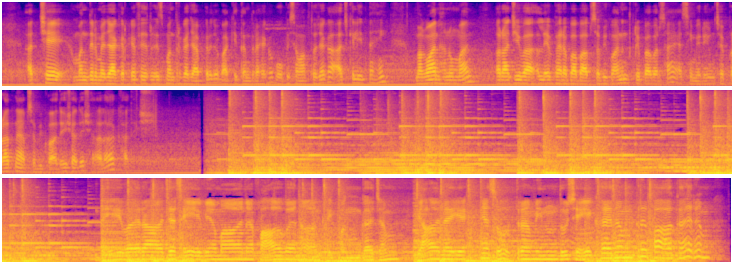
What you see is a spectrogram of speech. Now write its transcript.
अच्छे मंदिर में जा कर के फिर इस मंत्र का जाप करें, जो बाकी तंत्र रहेगा, वो भी समाप्त हो जाएगा। आज के लिए इतना ही। भगवान हनुमान और रांची वाले भैरव बाबा, आप सभी को आनंद कृपा बरसाएँ। ऐसी मेरी उनसे प्रार्थना आप सभी को आदेश आदेश अलग आदेश। देवराजसेव्यमानपावनाघ्रिपङ्कजं ्यालयज्ञसूत्रमिन्दुशेखरं कृपाकरम्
